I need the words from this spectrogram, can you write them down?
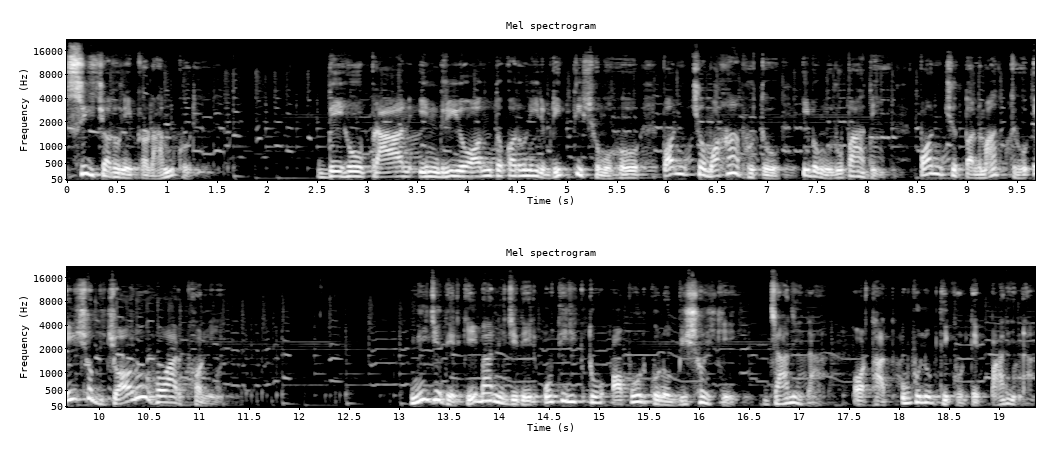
শ্রীচরণে প্রণাম করি। দেহ, প্রাণ, ইন্দ্রিয়, অন্তকরণের বৃত্তিসমূহ, পঞ্চমহাভূত এবং রূপাদি, পঞ্চতন্মাত্র, এইসব জড়ো হওয়ার ফলে। নিজেদেরকে বা নিজেদের অতিরিক্ত অপর কোনো বিষয়কে জানে না, অর্থাৎ উপলব্ধি করতে পারে না।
